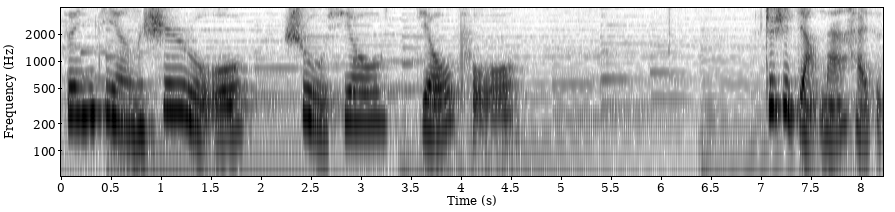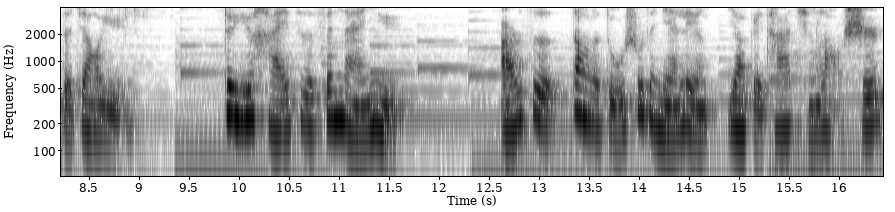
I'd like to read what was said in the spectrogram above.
尊敬师儒，述修九谱。这是讲男孩子的教育。对于孩子分男女，儿子到了读书的年龄，要给他请老师。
